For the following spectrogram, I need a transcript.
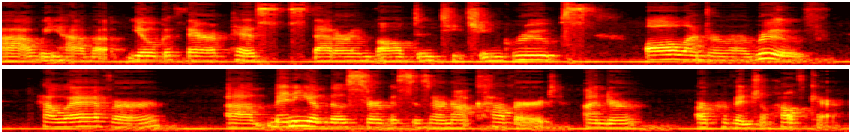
Uh, we have uh, yoga therapists that are involved in teaching groups, all under our roof. However, um, many of those services are not covered under our provincial health care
